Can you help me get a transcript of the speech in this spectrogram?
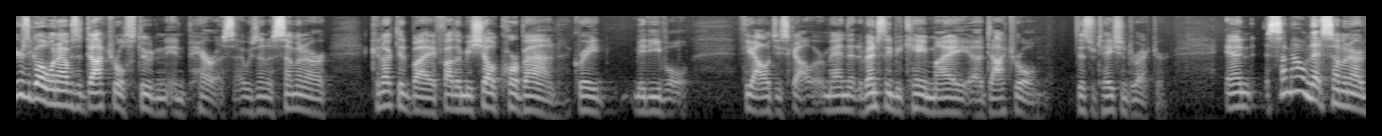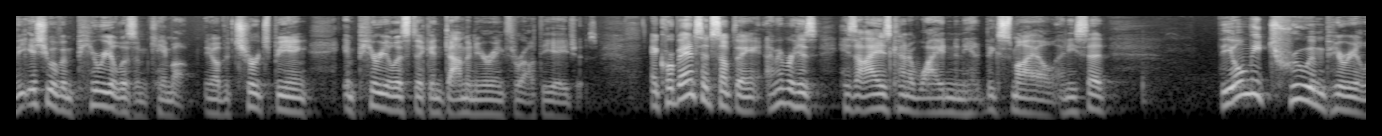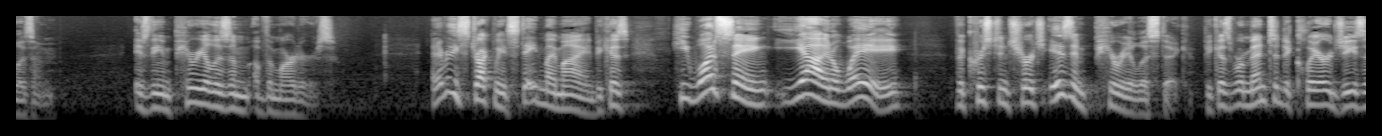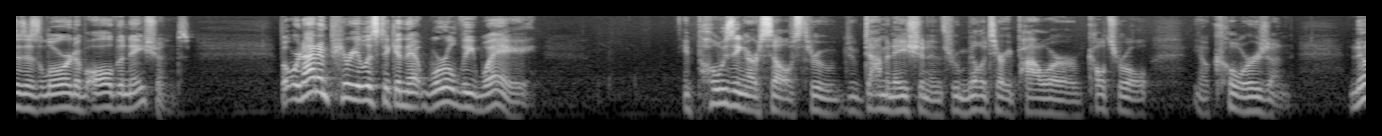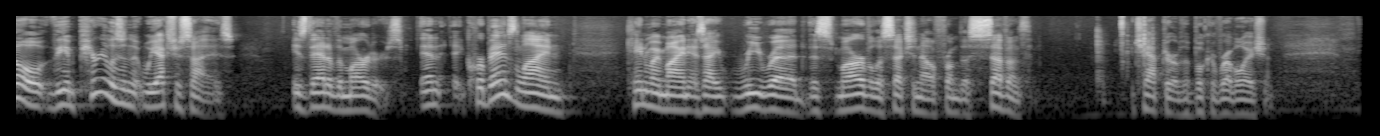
Years ago, when I was a doctoral student in Paris, I was in a seminar conducted by Father Michel Corbin, great medieval theology scholar, a man that eventually became my uh, doctoral dissertation director. And somehow in that seminar, the issue of imperialism came up, you know, the church being imperialistic and domineering throughout the ages. And Corbin said something, I remember his, his eyes kind of widened and he had a big smile, and he said, The only true imperialism is the imperialism of the martyrs. And everything struck me, it stayed in my mind because he was saying, yeah, in a way, the Christian church is imperialistic because we're meant to declare Jesus as Lord of all the nations. But we're not imperialistic in that worldly way, imposing ourselves through, domination and through military power or cultural you know, coercion. No, the imperialism that we exercise is that of the martyrs. And Corbin's line came to my mind as I reread this marvelous section now from the seventh chapter of the book of Revelation.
